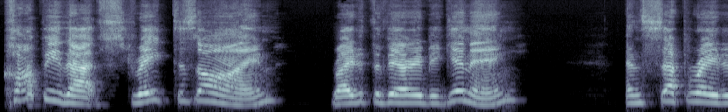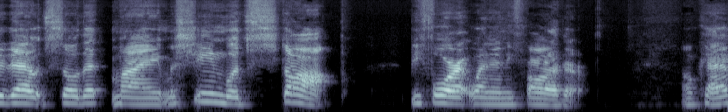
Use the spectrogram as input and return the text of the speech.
copy that straight design right at the very beginning and separate it out so that my machine would stop before it went any farther. Okay.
